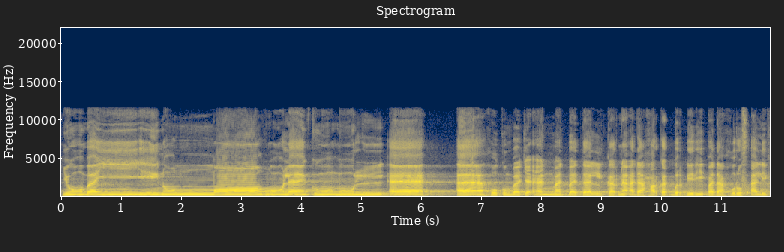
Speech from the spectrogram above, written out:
Yubayyinullahu lakumul a A hukum bacaan mad badal karena ada harkat berdiri pada huruf alif.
